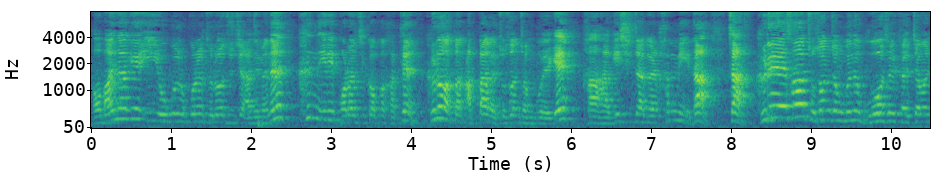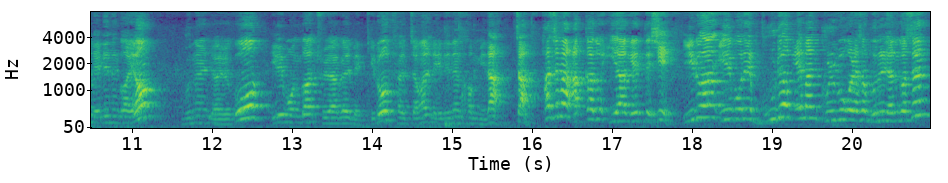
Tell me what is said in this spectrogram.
어, 만약에 이 요구 요건을 들어주지 않으면은 큰 일이 벌어질 것과 같은 그런 어떤 압박을 조선 정부에게 가하기 시작을 합니다. 자, 그래서 조선 정부는 무엇을 결정을 내리는 거예요? 문을 열고 일본과 조약을 맺기로 결정을 내리는 겁니다. 자, 하지만 아까도 이야기했듯이 이러한 일본의 무력에만 굴복을 해서 문을 연 것은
